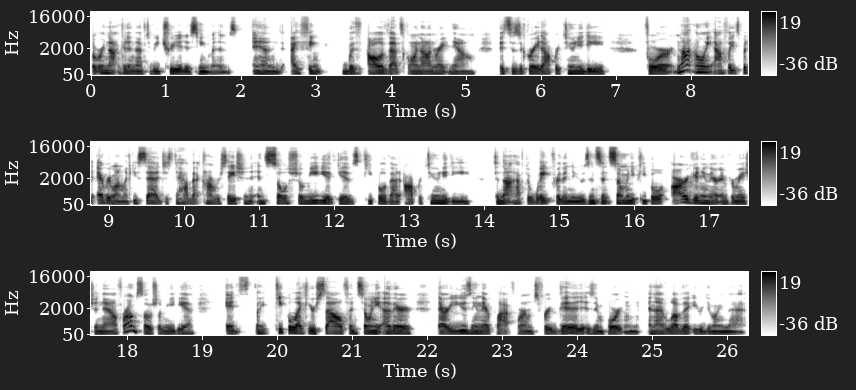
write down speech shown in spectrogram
but we're not good enough to be treated as humans. And I think with all of that's going on right now, this is a great opportunity for not only athletes but everyone like you said just to have that conversation and social media gives people that opportunity to not have to wait for the news and since so many people are getting their information now from social media it's like people like yourself and so many other that are using their platforms for good is important. And I love that you're doing that.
